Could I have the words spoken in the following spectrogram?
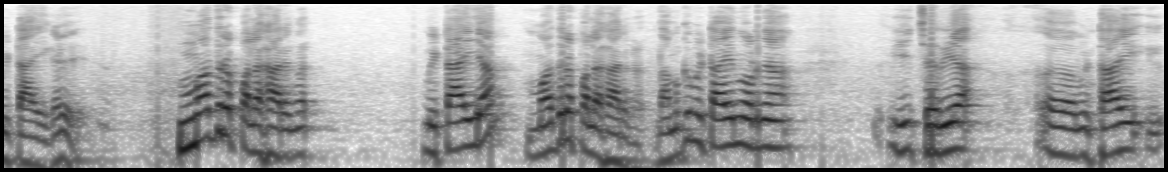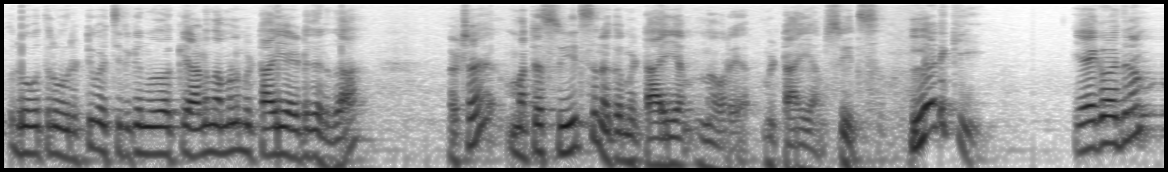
മിഠായികൾ. മധുര പലഹാരങ്ങൾ മിഠായിയാം മധുര പലഹാരങ്ങൾ നമുക്ക് മിഠായി എന്ന് പറഞ്ഞാൽ ഈ ചെറിയ മിഠായി രൂപത്തിൽ ഉരുട്ടി വെച്ചിരിക്കുന്നതൊക്കെയാണ് നമ്മൾ മിഠായി ആയിട്ട് കരുതുക. പക്ഷേ മറ്റേ സ്വീറ്റ്സിനൊക്കെ മിഠായിയാം എന്ന് പറയാം. മിഠായിയാം സ്വീറ്റ്സ്. ലടുക്കി ഏകവചനം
